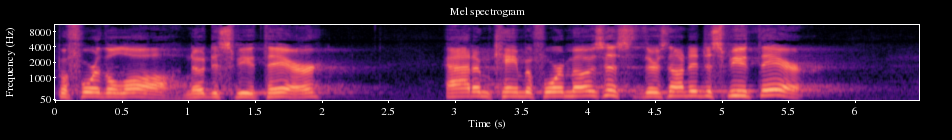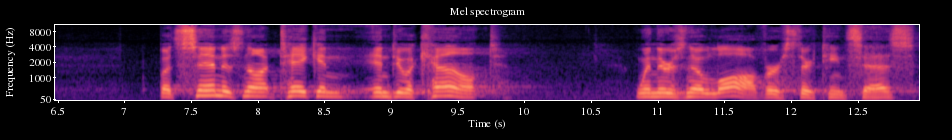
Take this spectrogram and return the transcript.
before the law. No dispute there. Adam came before Moses. There's not a dispute there. But sin is not taken into account when there's no law, verse 13 says,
